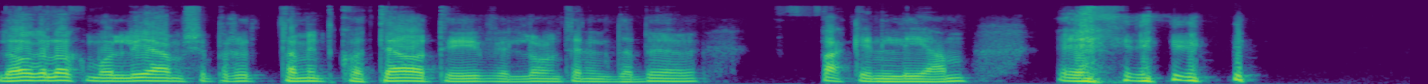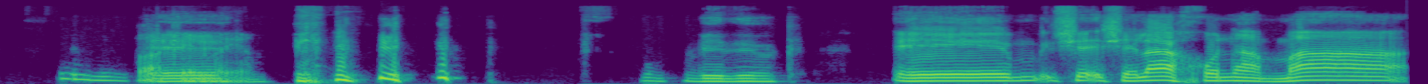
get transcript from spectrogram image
לא, לא כמו ליאם, שפשוט תמיד קוטע אותי ולא נותן לי לדבר. פאקינג ליאם. ליאם. בדיוק. אמ, שאלה אחרונה, מה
